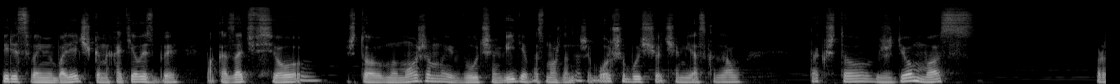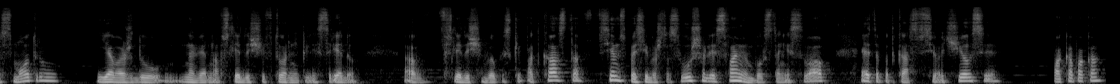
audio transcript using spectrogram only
перед своими болельщиками хотелось бы показать все, что мы можем, и в лучшем виде, возможно, даже больше будет счет, чем я сказал. Так что ждем вас к просмотру. Я вас жду, наверное, в следующий вторник или среду а, в следующем выпуске подкаста. Всем спасибо, что слушали. С вами был Станислав. Это подкаст «Все о Челси». Пока-пока.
